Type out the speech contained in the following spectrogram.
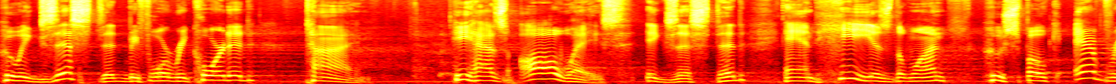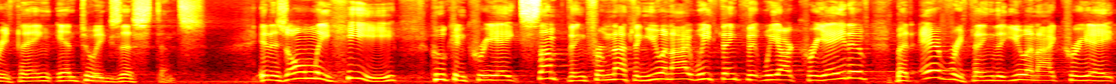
who existed before recorded time. He has always existed, and He is the one who spoke everything into existence. It is only He who can create something from nothing. You and I, we think that we are creative, but everything that you and I create,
